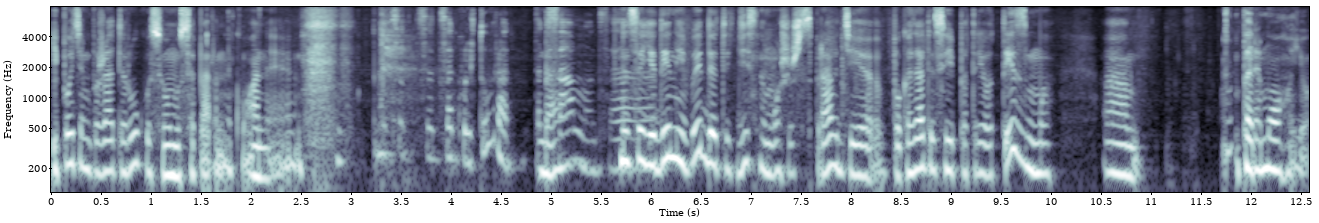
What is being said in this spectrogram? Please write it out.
і потім пожати руку своєму супернику, а не. Ну, Це це, це культура так да. само. Це Ну, це єдиний вид, де ти дійсно можеш справді показати свій патріотизм е, перемогою.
